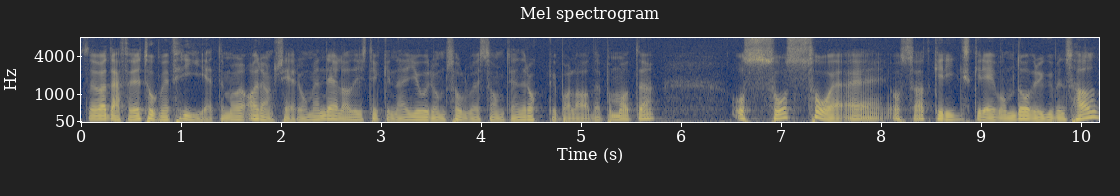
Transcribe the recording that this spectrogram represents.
Så det var derfor jeg tok meg friheten med å arrangere om en del av de stykkene. Jeg gjorde om Solveig sang til en rockeballade, på en måte. Og så så jeg også at Grieg skrev om Dovregubbens hall.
